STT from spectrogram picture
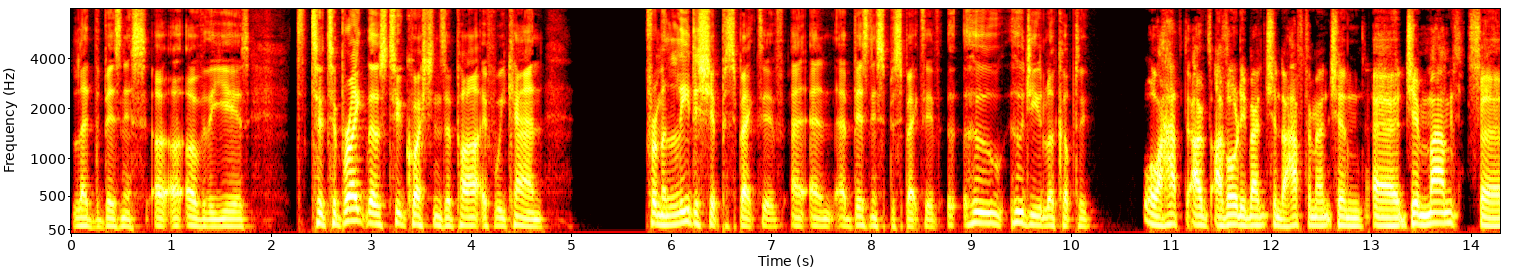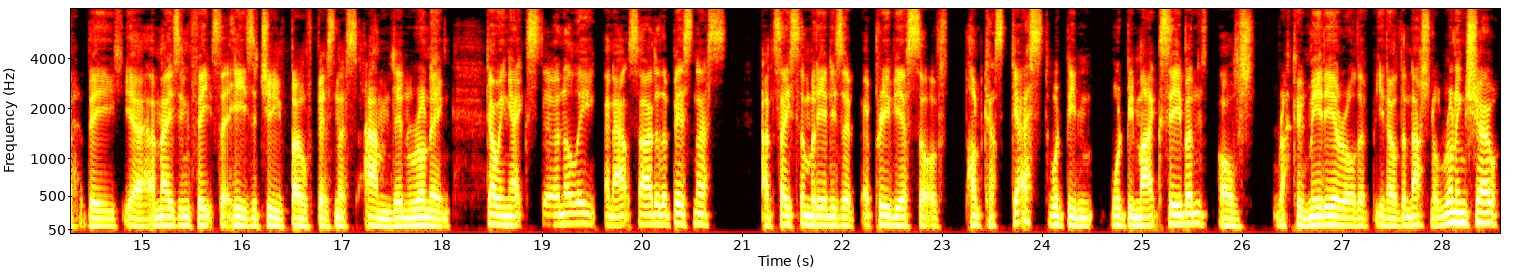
led the business uh, uh over the years. To to break those two questions apart, if we can, from a leadership perspective and a business perspective, who who do you look up to? Well, I have to, I've, I've already mentioned. I have to mention uh, Jim Mann for the yeah amazing feats that he's achieved both business and in running. Going externally and outside of the business, I'd say somebody and a, a previous sort of podcast guest would be would be Mike Seaman of Raccoon Media or the you know the National Running Show.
